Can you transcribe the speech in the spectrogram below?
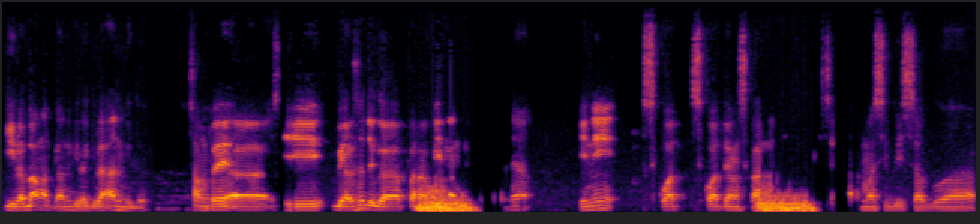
gila banget kan gila-gilaan gitu sampai eh, si BLC juga pernah bilang katanya, ini squad squad yang sekarang masih bisa gua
